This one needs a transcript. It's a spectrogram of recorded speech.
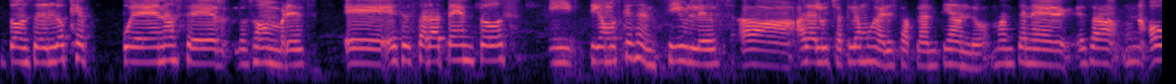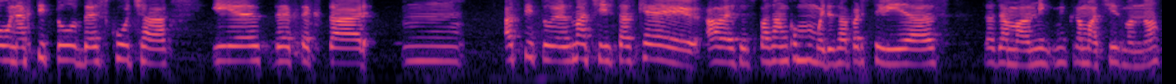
Entonces, lo que pueden hacer los hombres eh, es estar atentos y digamos que sensibles a, la lucha que la mujer está planteando, mantener esa o una actitud de escucha y de, detectar mm, actitudes machistas que a veces pasan como muy desapercibidas, las llamadas micromachismos, ¿no?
